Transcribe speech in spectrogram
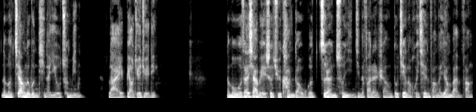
那么这样的问题呢，由村民来表决决定。那么我在下北社区看到五个自然村引进的发展商都建了回迁房的样板房，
